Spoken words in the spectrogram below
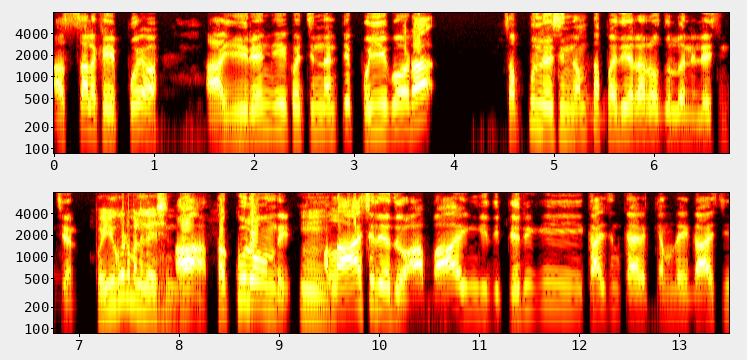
అస్సలకి పొయ్యి ఆ ఈ రేంజ్కి వచ్చిందంటే పొయ్యి కూడా చప్పులు లేచింది. అంతా పది ఇరవై రోజుల్లోనే లేచించాను. పొయ్యి కూడా మళ్ళీ లేచింది? ఆ తక్కువలో ఉంది. అలా ఆశ లేదు. ఆ బాగా ఇంక ఇది పెరిగి కాసిన కాయ కింద కాసి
